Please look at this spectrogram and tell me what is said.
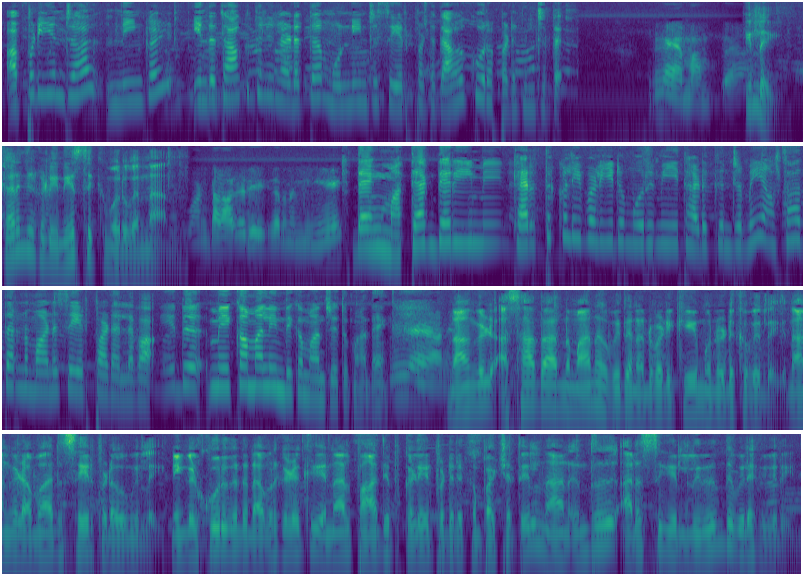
அப்படியென்றால் நீங்கள் இந்த தாக்குதலை நடத்த முன்னின்று செயற்பட்டதாக கூறப்படுகின்றது. இல்லை கலைஞர்களை நேசிக்கும் ஒருவன் நான். கருத்துக்களை வெளியிடும் உரிமையை தடுக்கின்றமே அசாதாரணமான செயற்பாடு அல்லவா இது மேக்காமல் இந்திக்க மாஞ்சதுமாதே நாங்கள் அசாதாரணமான வித நடவடிக்கையை முன்னெடுக்கவில்லை. நாங்கள் அவ்வாறு செயற்படவும் இல்லை. நீங்கள் கூறுகின்ற நபர்களுக்கு என்னால் பாதிப்புகள் ஏற்பட்டிருக்கும் பட்சத்தில் நான் இன்று அரசியலில் இருந்து விலகுகிறேன்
